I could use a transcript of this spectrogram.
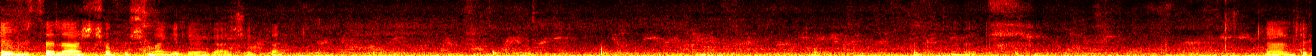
elbiseler çok hoşuma gidiyor gerçekten. Evet. Geldik.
